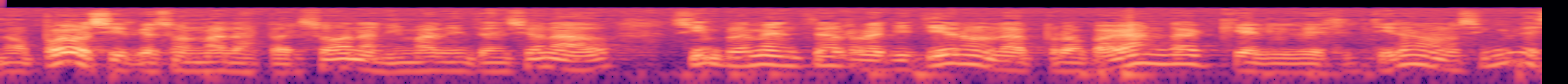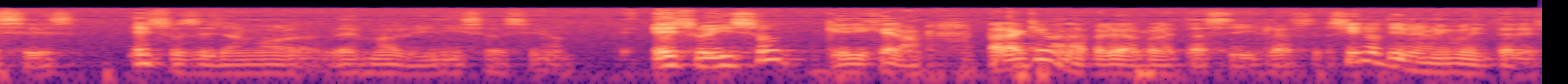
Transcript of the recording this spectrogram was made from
no puedo decir que son malas personas ni malintencionados, simplemente repitieron la propaganda que les tiraron los ingleses. Eso se llamó desmalvinización. Eso hizo que dijeran, ¿para qué van a pelear por estas islas si no tienen ningún interés?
